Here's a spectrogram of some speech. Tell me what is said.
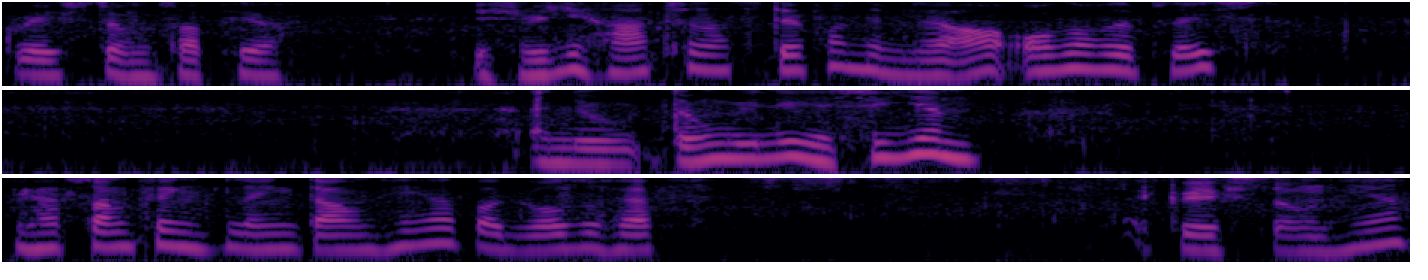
gravestones up here. It's really hard to not step on them. They are all over the place. And you don't really see them. We have something laying down here, but we also have a gravestone here.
